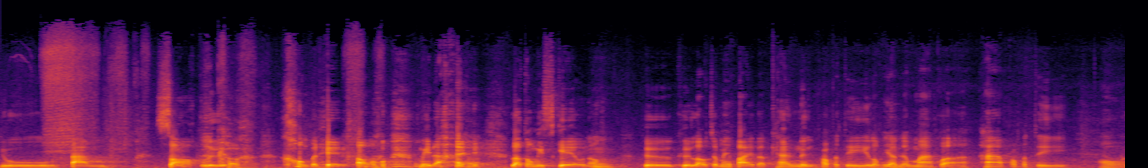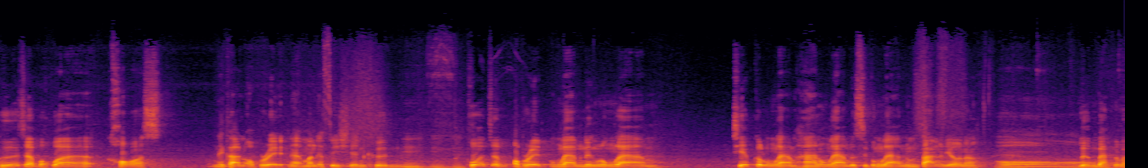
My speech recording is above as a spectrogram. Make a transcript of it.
อยู่ตามซอกหรือ ของประเทศเขา ไม่ได้ เราต้องมี scale เนาะคือคือเราจะไม่ไปแบบแค่หนึ่ง property เราพยายามจะมากกว่า 5 property อ๋อเพื่อจะบอกว่า cost ในการ operate เนี่ยมัน efficient ขึ้น เพราะว่าจะ operate โรงแรมหนึ่งโรงแรม เทียบกับโรงแรม 5 โรงแรม หรือ 10 โรงแรมนี่มันต่างกันเยอะนะโอ้เรื่อง back of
